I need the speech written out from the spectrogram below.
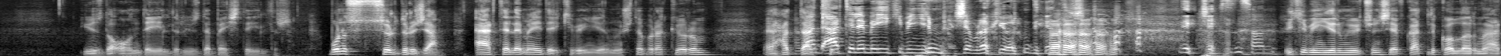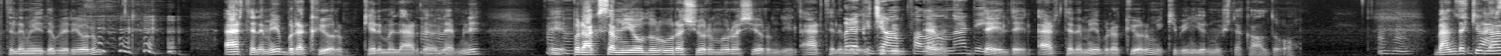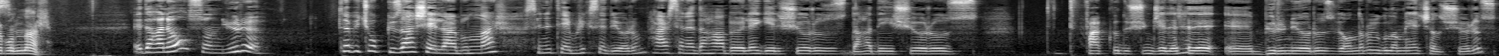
yüzde on değildir, yüzde beş değildir. Bunu sürdüreceğim. Ertelemeyi de 2023'te bırakıyorum. E, hatta ben de ki... ertelemeyi 2025'e bırakıyorum diye diyeceksin sandım. 2023'ün şefkatli kollarını ertelemeyi de veriyorum. ertelemeyi bırakıyorum. Kelimeler de Hı-hı. önemli. E, bıraksam iyi olur uğraşıyorum uğraşıyorum değil. Ertelemeyi Bırakacağım 2000, falan evet, onlar değil. Değil değil. Ertelemeyi bırakıyorum. 2023'te kaldı o. Hı hı. Bendekiler Süpersin. bunlar. E daha ne olsun yürü. Tabii çok güzel şeyler bunlar. Seni tebrik ediyorum. Her sene daha böyle gelişiyoruz, daha değişiyoruz. Farklı düşüncelere e, bürünüyoruz ve onları uygulamaya çalışıyoruz.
